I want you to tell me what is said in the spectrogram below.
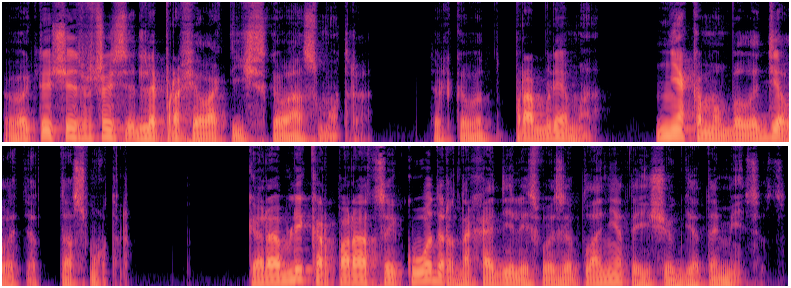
выключившись для профилактического осмотра. Только вот проблема. Некому было делать этот осмотр. Корабли корпорации «Квадр» находились возле планеты еще где-то месяц.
